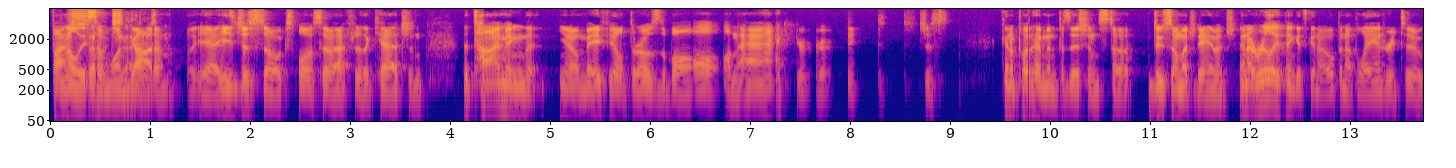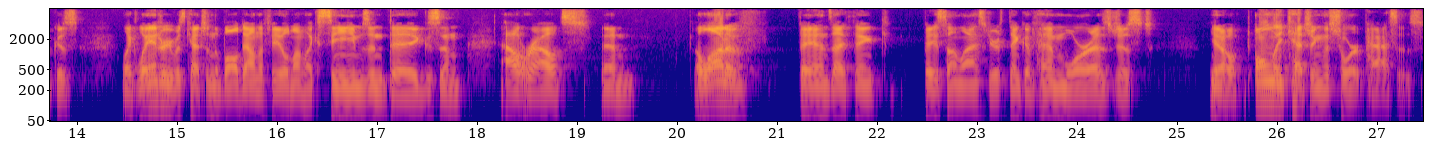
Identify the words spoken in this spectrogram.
finally so someone got him. But yeah, he's just so explosive after the catch. And the timing that, you know, Mayfield throws the ball and the accuracy is just going to put him in positions to do so much damage. And I really think it's going to open up Landry too, because like Landry was catching the ball down the field on like seams and digs and out routes. And a lot of fans, I think, based on last year, think of him more as just, you know, only catching the short passes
